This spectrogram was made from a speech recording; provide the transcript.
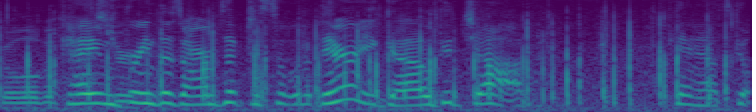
Go a little bit Okay, and bring those arms up just a little. bit. There you go. Good job. Okay, now let's go.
